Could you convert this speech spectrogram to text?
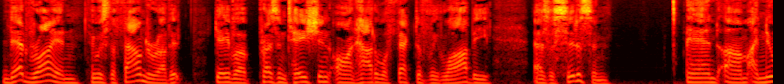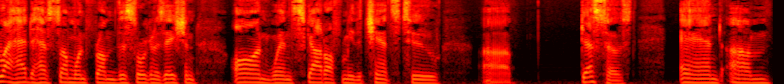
Ned Ryan, who was the founder of it, gave a presentation on how to effectively lobby as a citizen. And um, I knew I had to have someone from this organization on when Scott offered me the chance to uh, guest host. And um,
